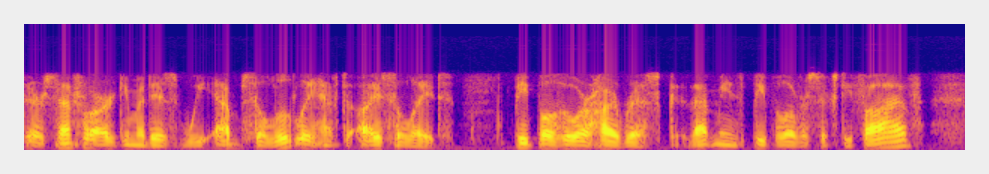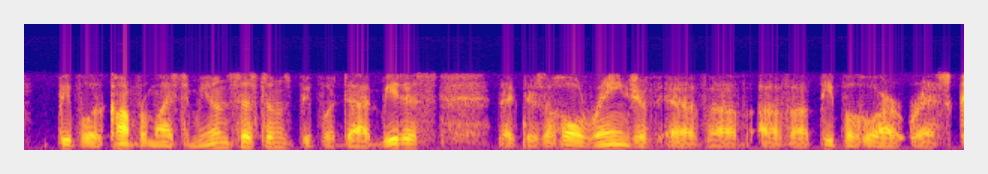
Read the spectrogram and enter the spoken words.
their central argument is we absolutely have to isolate people who are high risk. That means people over 65, people with compromised immune systems, people with diabetes. Like there's a whole range of of, of, of uh, people who are at risk.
